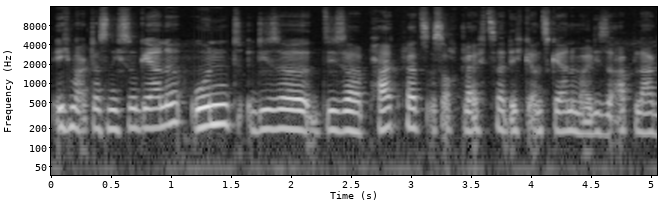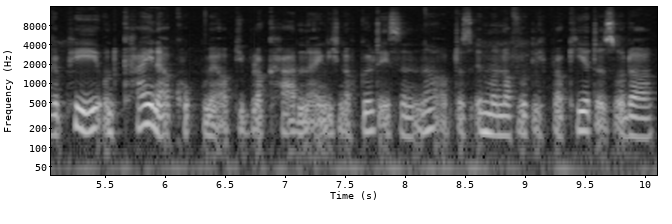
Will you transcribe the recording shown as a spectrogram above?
Ich mag das nicht so gerne. Und diese, dieser Parkplatz ist auch gleichzeitig ganz gerne mal diese Ablage P und keiner guckt mehr, ob die Blockaden eigentlich noch gültig sind, ne? ob das immer noch wirklich blockiert ist oder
